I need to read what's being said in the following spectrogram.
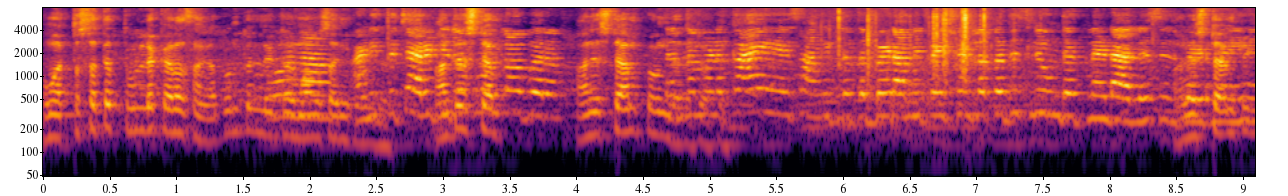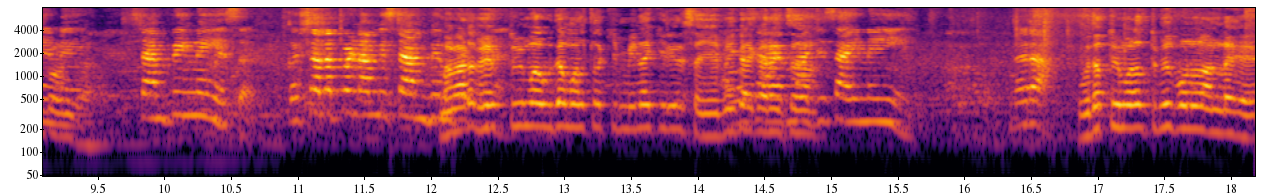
मग तसं त्यात उल्लेख करायला सांगा पण तो लेटर हो ना. माणसांनी आणि करून ते द्या. आणि चॅरिटीला ते स्टॅम्प फोन लाव बरं? आणि स्टॅम्प करून त्यांना म्हणे. काय हे सांगितलं तर बेड आम्ही पेशंटला कधीच लिहून देत नाही डायलिसिस आणि बेड stamping नाही. करून द्या. स्टॅम्पिंग नाहीये सर कशाला पण आम्ही स्टॅम्प मग मॅडम हे तुम्ही मला उद्या म्हणता की मी नाही केली सही मी काय करायचं? माझी साई नाही जरा उद्या तुम्ही मला तुम्हीच बनवून आणलं हे.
